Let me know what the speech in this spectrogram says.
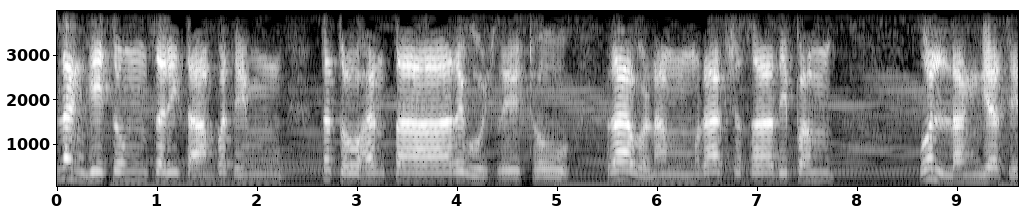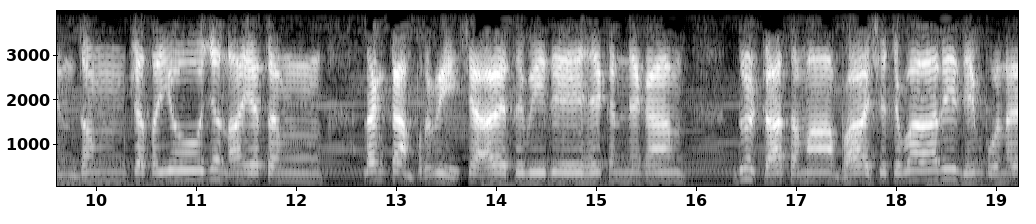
लङ्घितुम् सरितां पतिम् ततो हन्तारिभूश्रेष्ठो रावणम् राक्षसाधिपम् उल्लङ्घ्य सिन्धुम् शतयोजनायतम् लङ्काम् प्रविशायत विदेह कन्यकाम् दृष्टा समाभाष्य च वारिधिम् पुनः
